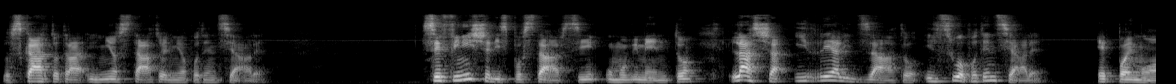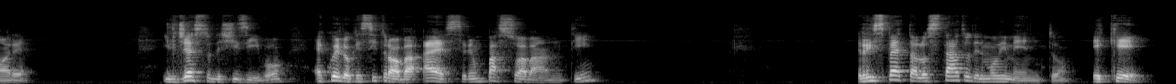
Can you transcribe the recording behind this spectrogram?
lo scarto tra il mio stato e il mio potenziale. Se finisce di spostarsi un movimento, lascia irrealizzato il suo potenziale e poi muore. Il gesto decisivo è quello che si trova a essere un passo avanti rispetto allo stato del movimento e che,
